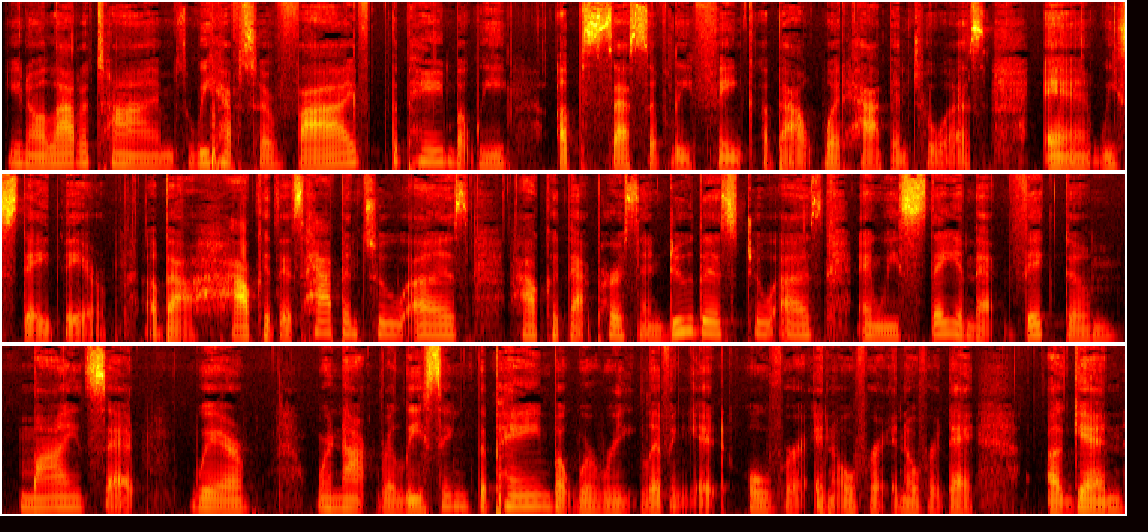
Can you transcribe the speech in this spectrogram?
You know, a lot of times we have survived the pain, but we obsessively think about what happened to us and we stay there about how could this happen to us? How could that person do this to us? And we stay in that victim mindset where we're not releasing the pain, but we're reliving it over and over and over day again.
